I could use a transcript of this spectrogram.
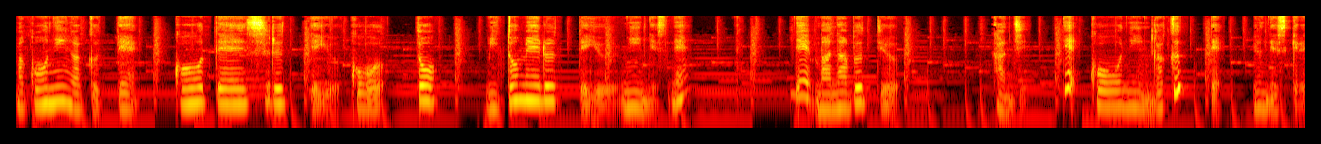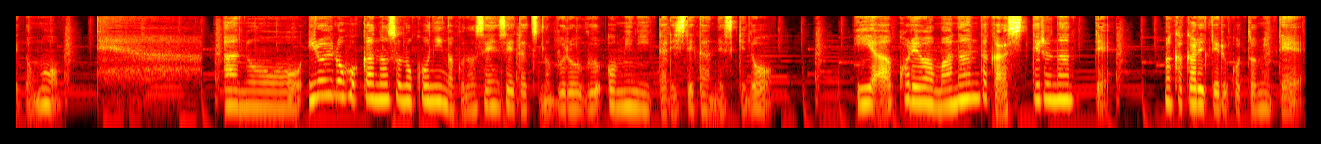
まあ、公認学って肯定するっていう公と認めるっていう認ですね。で、学ぶっていう感じ。で、公認学って言うんですけれども、あのいろいろ他のその公認学の先生たちのブログを見に行ったりしてたんですけど、いや、これは学んだから知ってるなって、まあ、書かれてること見て、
